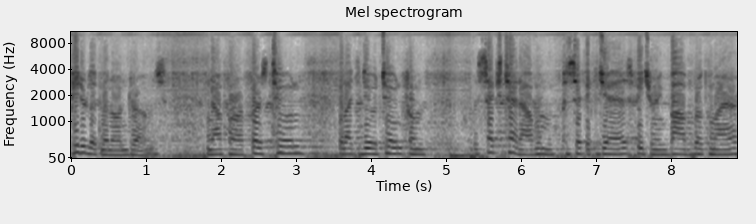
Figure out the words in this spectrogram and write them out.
Peter Littman on drums. Now for our first tune, we'd like to do a tune from the Sextet album, Pacific Jazz, featuring Bob Brookmeyer,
